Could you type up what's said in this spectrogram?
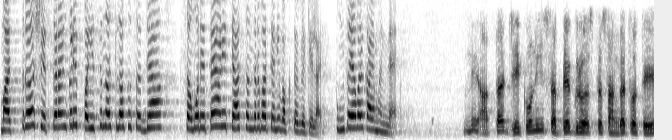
मात्र शेतकऱ्यांकडे पैसे नसल्याचं सध्या समोर येत आहे आणि त्याच संदर्भात त्यांनी वक्तव्य केलं आहे तुमचं यावर काय म्हणणं आहे? नाही आता जे कोणी सभ्यगृहस्थ सांगत होते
